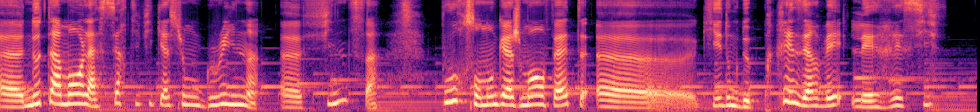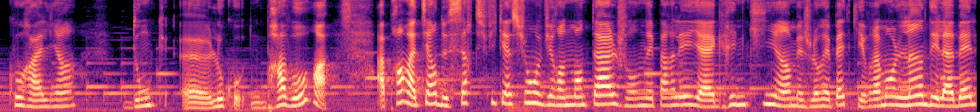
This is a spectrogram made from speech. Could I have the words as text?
euh, notamment la certification Green euh, Fins pour son engagement en fait, qui est donc de préserver les récifs coralliens donc locaux. Donc bravo. Après en matière de certification environnementale, je vous en ai parlé, il y a Green Key, hein, mais je le répète, qui est vraiment l'un des labels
